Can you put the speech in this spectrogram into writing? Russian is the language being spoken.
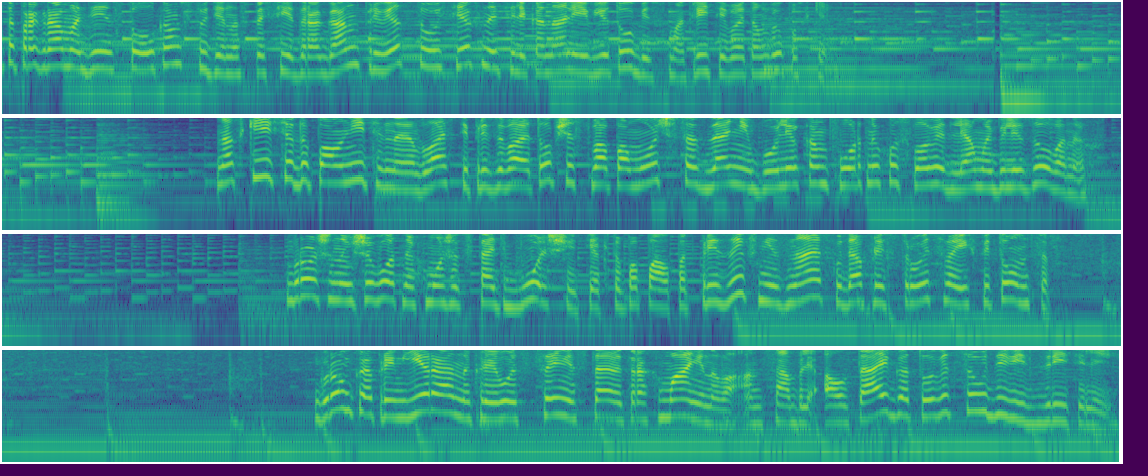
Это программа «День с толком» в студии Анастасия Драган. Приветствую всех на телеканале и в Ютубе. Смотрите в этом выпуске. Носки и все дополнительное. Власти призывают общество помочь в создании более комфортных условий для мобилизованных. Брошенных животных может стать больше. Те, кто попал под призыв, не знают, куда пристроить своих питомцев. Громкая премьера на краевой сцене ставит Рахманинова. Ансамбль «Алтай» готовится удивить зрителей.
